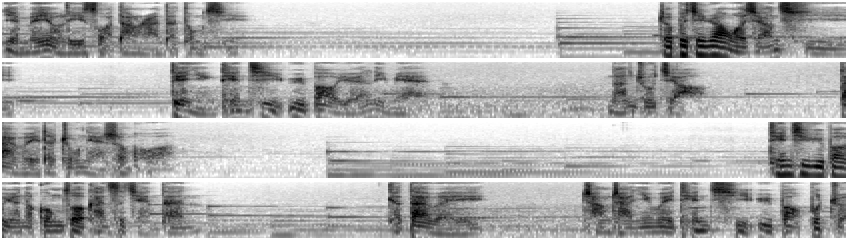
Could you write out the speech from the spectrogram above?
也没有理所当然的东西。这不禁让我想起电影《天气预报员》里面男主角戴维的中年生活。天气预报员的工作看似简单，可戴维。常常因为天气预报不准，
